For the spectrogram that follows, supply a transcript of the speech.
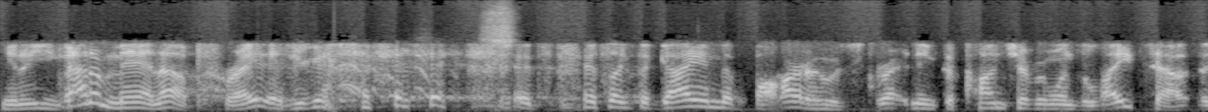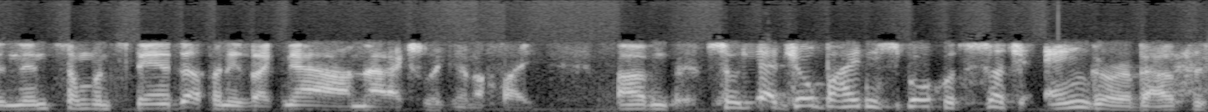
you know, you got to man up, right? If you're gonna, it's it's like the guy in the bar who's threatening to punch everyone's lights out, and then someone stands up and he's like, "Nah, I'm not actually going to fight." Um, so yeah, Joe Biden spoke with such anger about the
